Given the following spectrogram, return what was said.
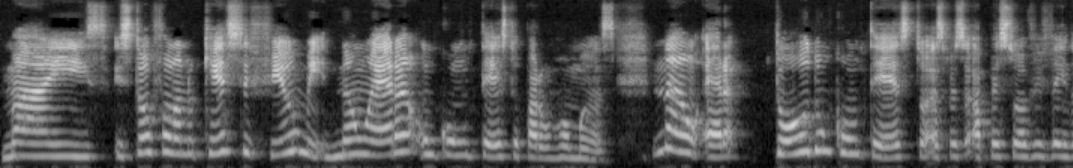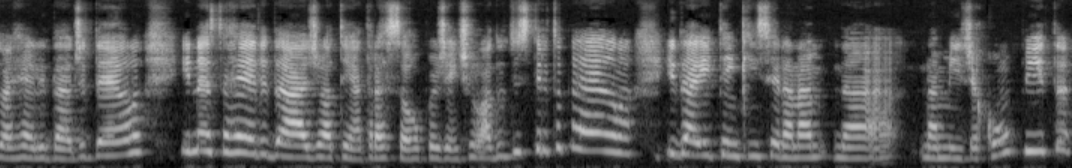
Mas estou falando que esse filme não era um contexto para um romance. Não, era todo um contexto, a pessoa vivendo a realidade dela, e nessa realidade ela tem atração por gente lá do distrito dela, e daí tem que inserir na, na, na mídia com o Pita.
